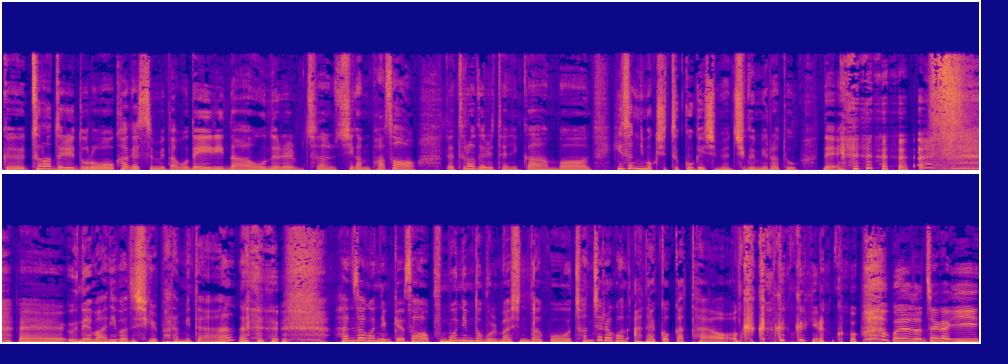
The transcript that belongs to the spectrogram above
그 틀어드리도록 하겠습니다. 뭐 내일이나 오늘 참 시간 봐서 네, 틀어드릴 테니까 한번 희승님 혹시 듣고 계시면 지금이라도, 네. 에, 은혜 많이 받으시길 바랍니다. 한상우님께서 부모님도 물 마신다고 천재라고는 안 할 것 같아요. 크크크크이라고. 오늘 제가 이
